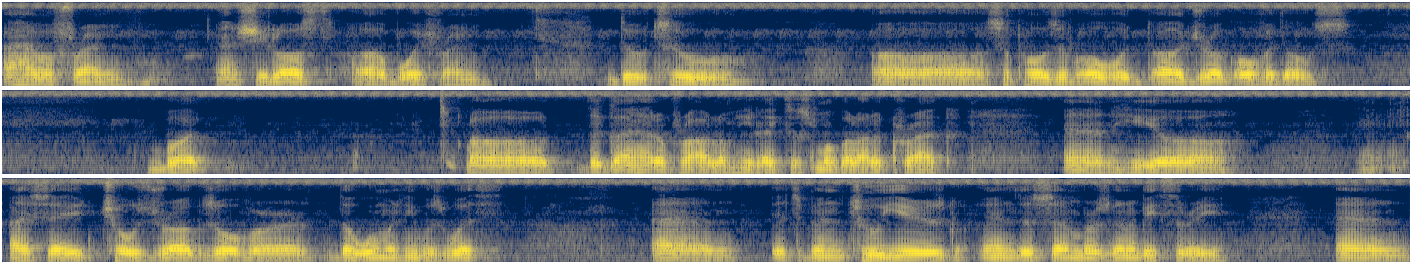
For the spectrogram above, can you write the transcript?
I have a friend, and she lost her boyfriend due to uh, supposed over uh, drug overdose. But uh, the guy had a problem. He liked to smoke a lot of crack, and he, uh, I say, chose drugs over the woman he was with. And it's been two years. In December is gonna be three, and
